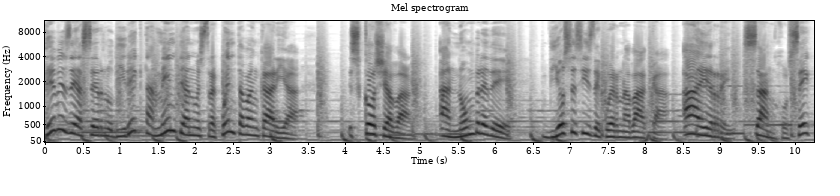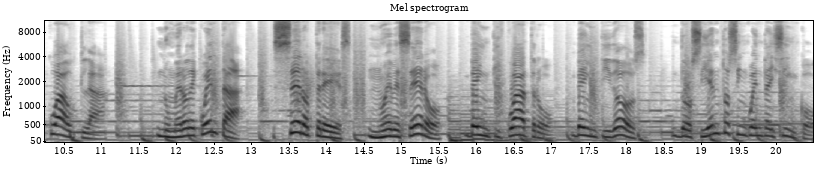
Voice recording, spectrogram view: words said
debes de hacerlo directamente a nuestra cuenta bancaria. Scotiabank, a nombre de Diócesis de Cuernavaca, AR San José Cuautla. Número de cuenta 0390 24 22 255.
